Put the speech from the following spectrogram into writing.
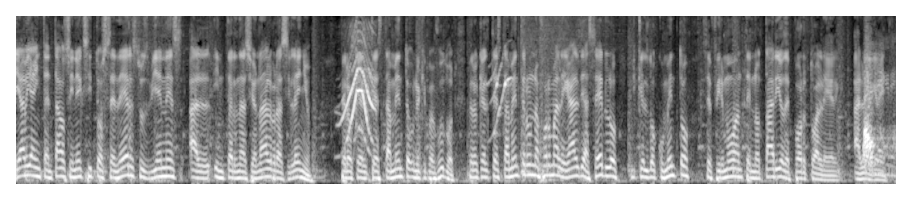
ya había intentado sin éxito ceder sus bienes al internacional brasileño, pero que el testamento, un equipo de fútbol, pero que el testamento era una forma legal de hacerlo y que el documento se firmó ante notario de Porto Alegre. Alegre.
